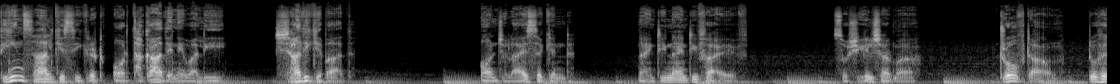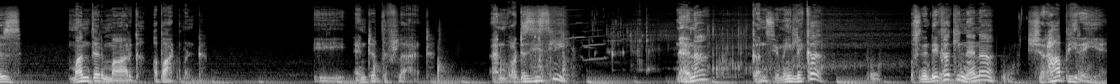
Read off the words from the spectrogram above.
तीन साल की सीक्रेट और थका देने वाली शादी के बाद on July second 1995 Sushil Sharma down to his Mandir Marg apartment. He entered the flat, and what does he see? Naina consuming liquor उसने देखा कि नैना शराब पी रही है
